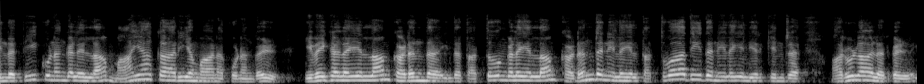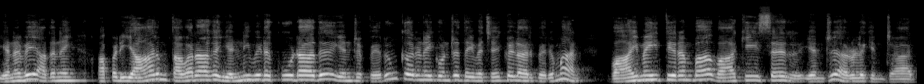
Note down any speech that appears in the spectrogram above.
இந்த தீக்குணங்கள் எல்லாம் மாயா காரியமான குணங்கள். இவைகளையெல்லாம் கடந்த இந்த தத்துவங்களை எல்லாம் கடந்த நிலையில் தத்துவாதீத நிலையில் இருக்கின்ற அருளாளர்கள். எனவே அதனை அப்படி யாரும் தவறாக எண்ணிவிடக் கூடாது என்று பெரும் கருணை கொன்ற தெய்வ சேக்கிழார் பெருமான் வாய்மை திறம்பா வாக்கீசர் என்று அருளுகின்றார்.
